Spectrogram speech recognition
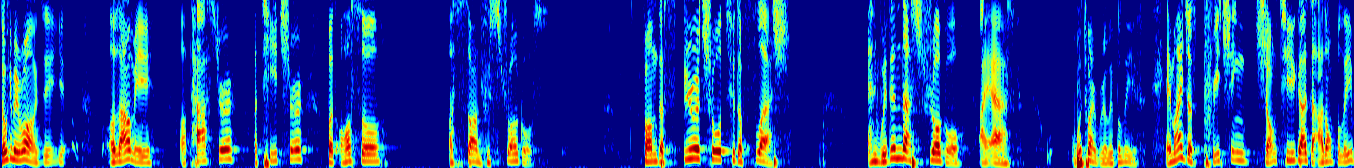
Don't get me wrong. Allow me, a pastor, a teacher, but also a son who struggles from the spiritual to the flesh. And within that struggle, I ask, what do I really believe? Am I just preaching junk to you guys that I don't believe?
